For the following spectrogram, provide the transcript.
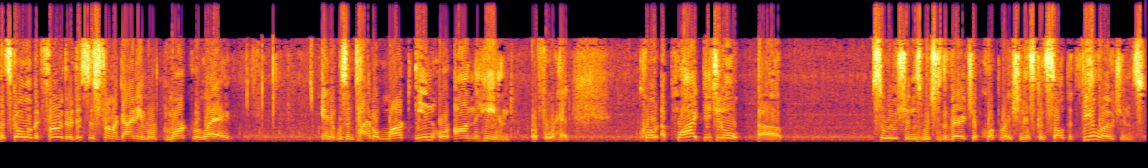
Let's go a little bit further. This is from a guy named Mark Relay, and it was entitled Mark in or on the hand or forehead. Quote, Applied Digital uh, Solutions, which is the Verichip Corporation, has consulted theologians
